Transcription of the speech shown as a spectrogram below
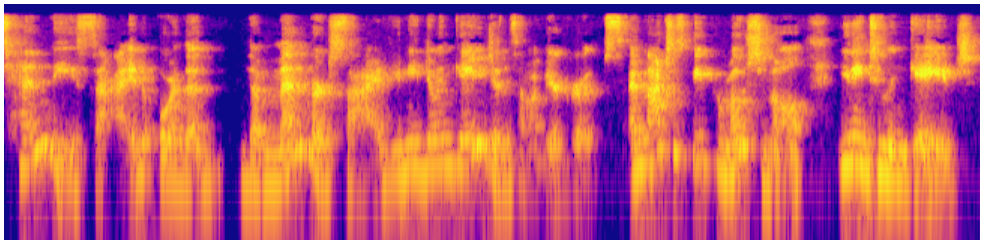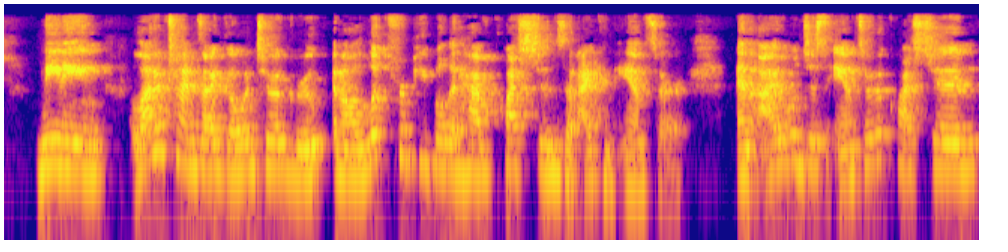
attendee side or the, the member side, you need to engage in some of your groups and not just be promotional, you need to engage. Meaning, a lot of times I go into a group and I'll look for people that have questions that I can answer. And I will just answer the question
